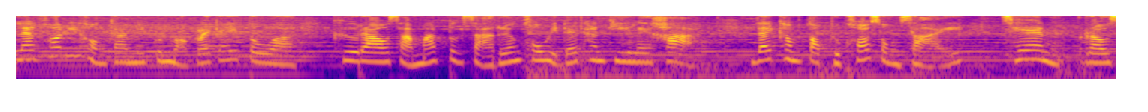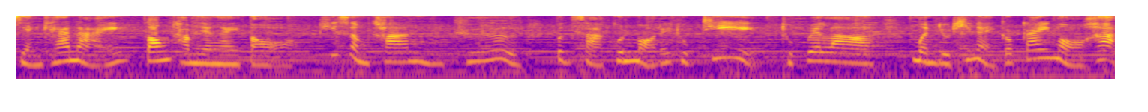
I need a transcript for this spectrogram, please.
และข้อดีของการมีคุณหมอใกล้ๆตัว คือเราสามารถปรึกษาเรื่องโควิดได้ทันทีเลยค่ะได้คำตอบทุกข้อสงสัย เช่น เราเสี่ยงแค่ไหน ต้องทำยังไงต่อ ที่สำคัญคือปรึกษาคุณหมอได้ทุกที่ ทุกเวลา เหมือนอยู่ที่ไหนก็ใกล้หมอค่ะ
